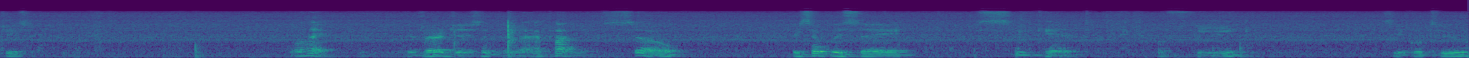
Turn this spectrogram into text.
adjacent. Well, hey, there's our adjacent and our hypotenuse. So, we simply say secant of phi is equal to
